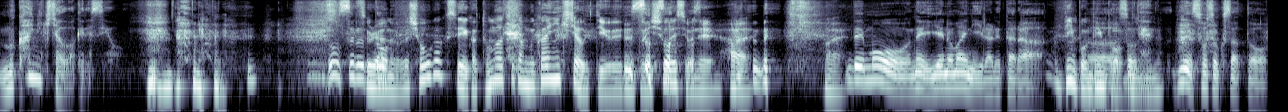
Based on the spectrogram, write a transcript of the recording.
迎えに来ちゃうわけですよ。そうするとの小学生が友達が迎えに来ちゃうっていうのと 一緒ですよね。はい。ねはい。でもうね家の前にいられたらピンポンピンポンみたいなね、そそくさと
